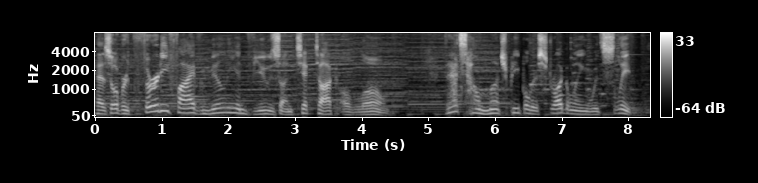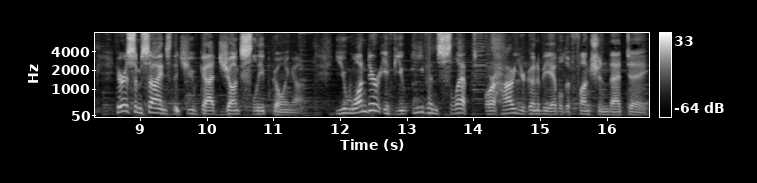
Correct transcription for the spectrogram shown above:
has over 35 million views on TikTok alone. That's how much people are struggling with sleep. Here are some signs that you've got junk sleep going on. You wonder if you even slept or how you're going to be able to function that day.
